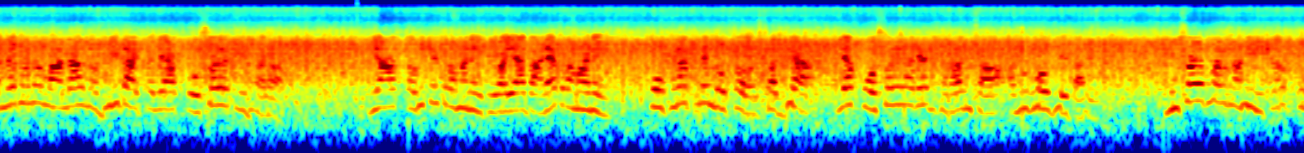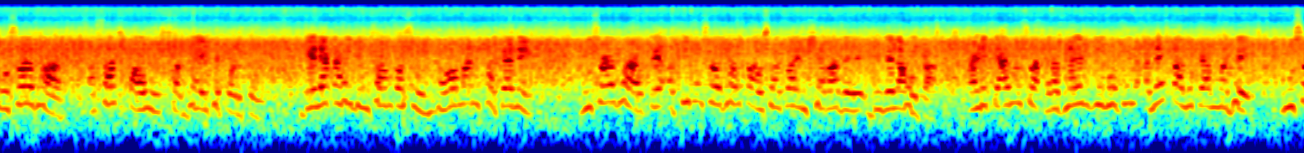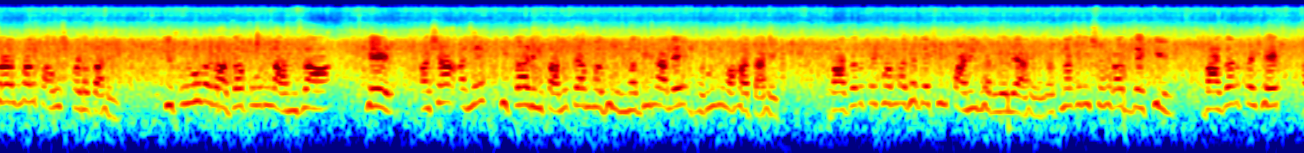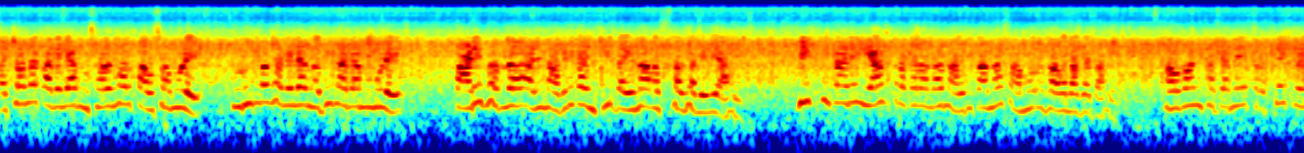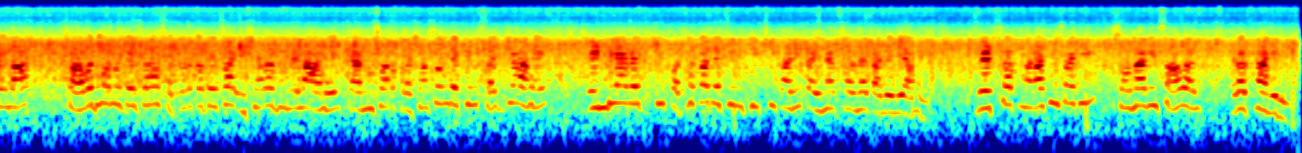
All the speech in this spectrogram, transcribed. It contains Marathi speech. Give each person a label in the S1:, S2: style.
S1: घनघन माला नभी दाटल्या कोसळती धारा. या कवितेप्रमाणे किंवा या गाण्याप्रमाणे कोकणातले लोक सध्या या कोसळणाऱ्या धारांचा अनुभव घेत आहेत. मुसळधार नाही तर कोसळधार असाच पाऊस सध्या इथे पडतो. गेल्या काही दिवसांपासून हवामान खात्याने मुसळधार ते अतिमुसळधार पावसाचा इशारा दे दिलेला होता आणि त्यानुसार रत्नागिरी जिल्ह्यातील अनेक तालुक्यांमध्ये मुसळधार पाऊस पडत आहे. चिपळूण राजापूर लांजा खेड अशा अनेक ठिकाणी तालुक्यांमधून नदी नाले भरून वाहत आहेत. बाजारपेठांमध्ये देखील पाणी भरलेले आहे. रत्नागिरी शहरात देखील बाजारपेठेत अचानक आलेल्या मुसळधार पावसामुळे तुडुंब झालेल्या नदी नाल्यांमुळे पाणी भरलं आणि नागरिकांची दयनावस्था झालेली आहे. ठिकठिकाणी याच प्रकाराला नागरिकांना सामोरं जावं लागत आहे. हवामान खात्याने प्रत्येक वेळेला सावधानतेचा सतर्कतेचा इशारा दिलेला आहे. त्यानुसार प्रशासन देखील सज्ज आहे. एन डी आर एफची पथकं देखील ठिकठिकाणी तैनात करण्यात आलेली आहे व्हॉट्सअप मराठीसाठी सोनाली सावंत रत्नागिरी.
